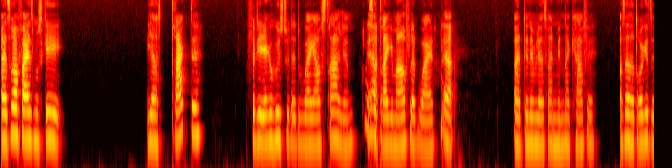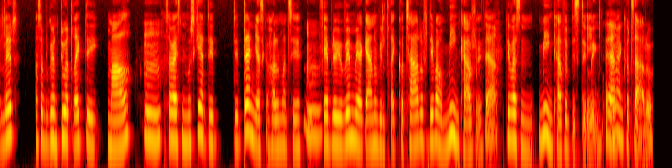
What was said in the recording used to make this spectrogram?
Og jeg tror faktisk måske, jeg drak det, fordi jeg kan huske, da du var i Australien, ja. Ja. så drak I meget flat white. Ja. Og at det nemlig også var en mindre kaffe. Og så havde jeg drukket det lidt, og så begyndte du at drikke det meget. Mm. Og så var jeg sådan, måske at det, det er den, jeg skal holde mig til. Mm. For jeg blev jo ved med, at jeg gerne ville drikke cortado, for det var jo min kaffe. Ja. Det var sådan min kaffebestilling. Ja. Det var en cortado.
